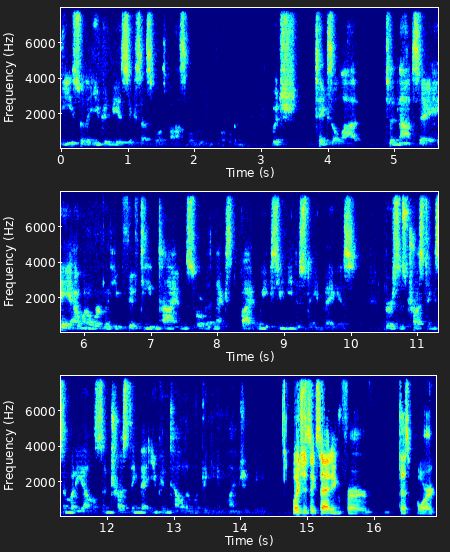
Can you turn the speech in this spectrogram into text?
be so that you can be as successful as possible moving forward, which takes a lot to not say, hey, I want to work with you 15 times over the next five weeks. You need to stay in Vegas versus trusting somebody else and trusting that you can tell them what the game plan should be. Which is exciting for the sport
